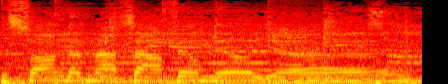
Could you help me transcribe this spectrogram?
The song does not sound familiar.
